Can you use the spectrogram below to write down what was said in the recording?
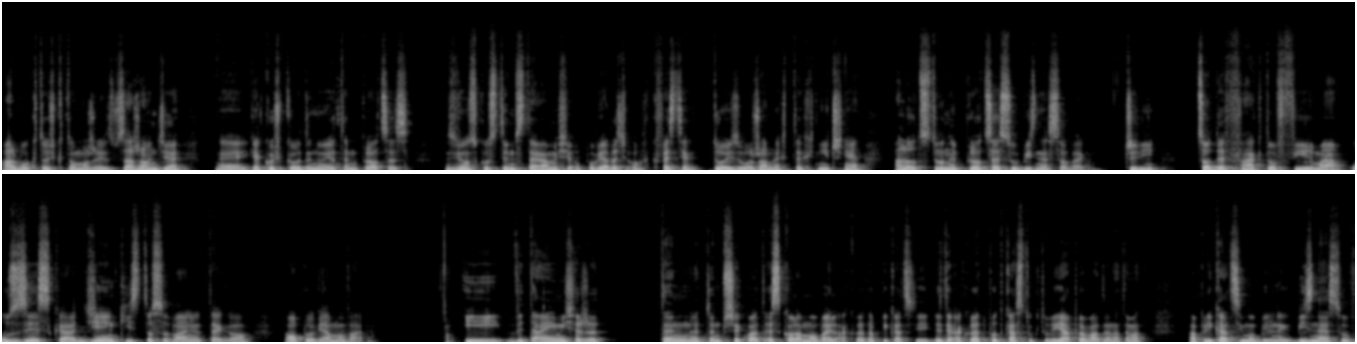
albo ktoś, kto może jest w zarządzie, e, jakoś koordynuje ten proces. W związku z tym staramy się opowiadać o kwestiach dość złożonych technicznie, ale od strony procesu biznesowego, czyli co de facto firma uzyska dzięki stosowaniu tego oprogramowania. I wydaje mi się, że ten, ten przykład Escola Mobile, akurat aplikacji, akurat podcastu, który ja prowadzę na temat aplikacji mobilnych, biznesu w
